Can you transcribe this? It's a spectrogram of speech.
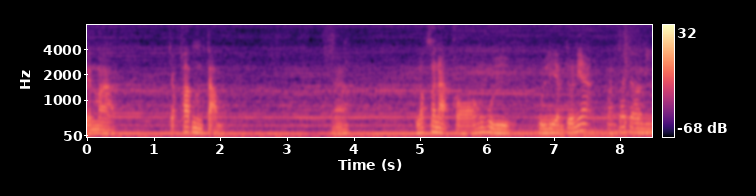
กันมาจากภาพมุมต่ำนะลักษณะของหุ่นหุ่นเหลี่ยมตัวเนี้ยมันก็จะมี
